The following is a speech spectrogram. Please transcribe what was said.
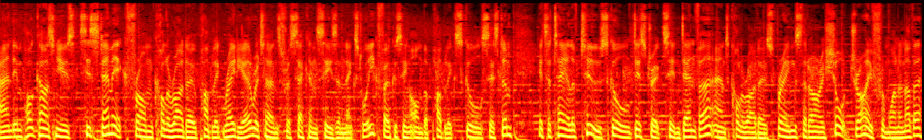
And in podcast news, Systemic from Colorado Public Radio returns for a second season next week, focusing on the public school system. It's a tale of two school districts in Denver and Colorado Springs that are a short drive from one another,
